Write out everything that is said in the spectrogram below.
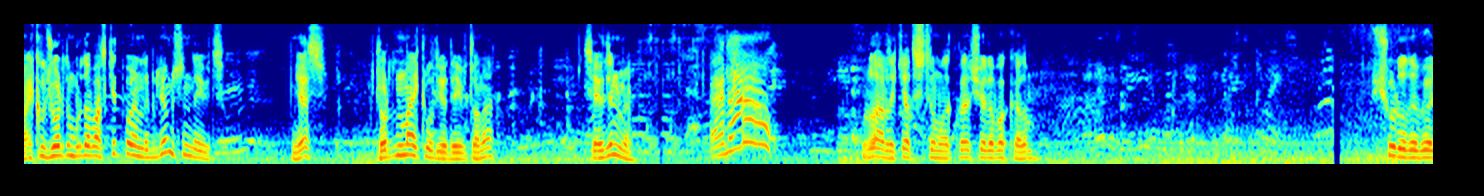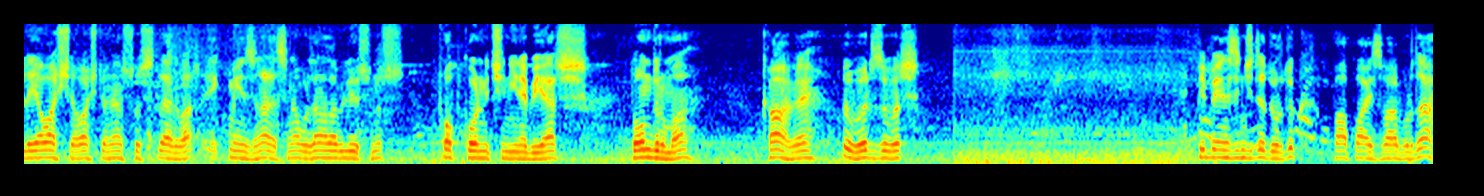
Michael Jordan burada basketbol oynadı biliyor musun David? Yes. Jordan Michael diyor David ona. Sevdin mi? Know. Buralardaki atıştırmalıklara şöyle bakalım. Şurada da böyle yavaş yavaş dönen sosisler var. Ekmeğinizin arasına buradan alabiliyorsunuz. Popcorn için yine bir yer. Dondurma, kahve, ıvır zıvır. Bir benzincide durduk. Popeyes var burada.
